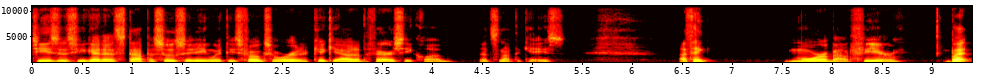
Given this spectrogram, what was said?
Jesus, you got to stop associating with these folks or we're going to kick you out of the Pharisee club. That's not the case. I think more about fear. But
